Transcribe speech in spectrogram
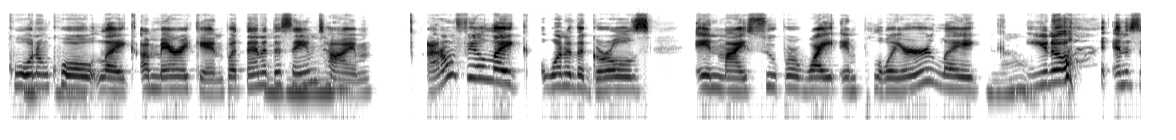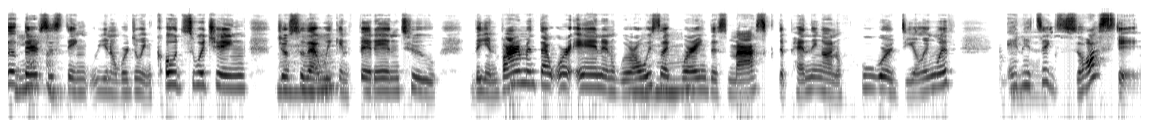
quote Mhm. unquote like american but then at the same time i don't feel like one of the girls in my super white employer like no you know and so there's this thing you know we're doing code switching just so that we Mhm. can fit into the environment that we're in and we're always like Mhm. wearing this mask depending on who we're dealing with and it's exhausting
